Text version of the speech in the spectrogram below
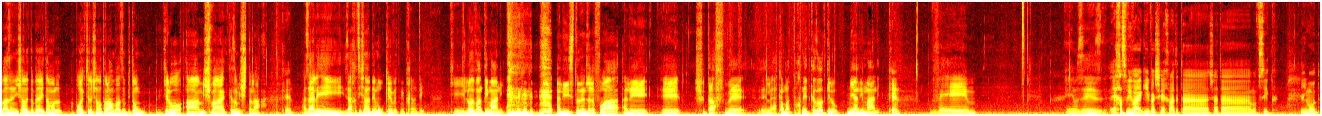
ואז אני נשאר לדבר איתם על הפרויקט של לשנות עולם, ואז הם פתאום, כאילו, המשוואה כזה משתנה. כן. אז היה לי, זה היה חצי שנה די מורכבת מבחינתי, כי לא הבנתי מה אני. אני סטודנט לרפואה, אני אה, שותף ב, להקמת תוכנית כזאת, כאילו, מי אני, מה אני. כן. ו... אה, זה, איך הסביבה הגיבה שהחלטת שאתה מפסיק ללמוד?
